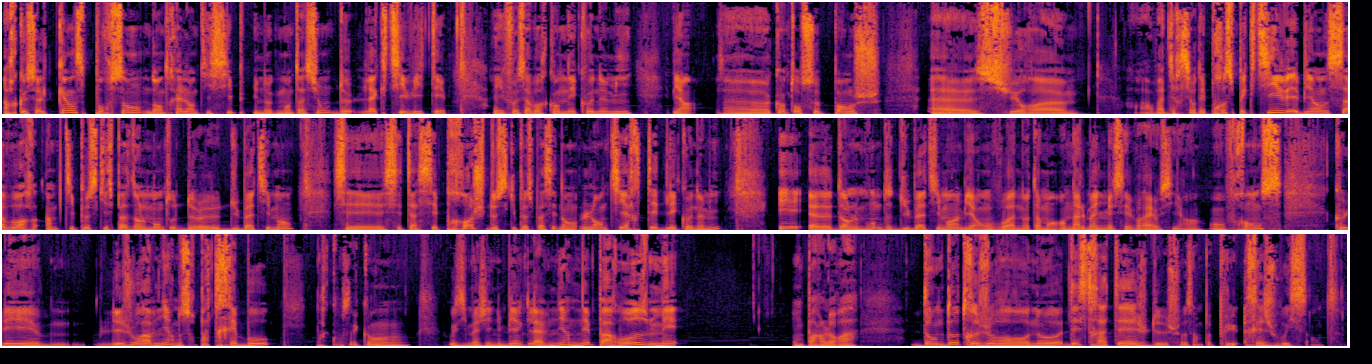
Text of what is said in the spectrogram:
alors que seuls 15% d'entre elles anticipent une augmentation de l'activité. Il faut savoir qu'en économie, eh bien, euh, quand on se penche euh, sur euh, on va dire sur des prospectives, eh bien savoir un petit peu ce qui se passe dans le monde du bâtiment, c'est assez proche de ce qui peut se passer dans l'entièreté de l'économie. Et euh, dans le monde du bâtiment, eh bien on voit notamment en Allemagne, mais c'est vrai aussi hein, en France, que les les jours à venir ne sont pas très beaux. Par conséquent, vous imaginez bien que l'avenir n'est pas rose, mais on parlera dans d'autres journaux des stratèges de choses un peu plus réjouissantes.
